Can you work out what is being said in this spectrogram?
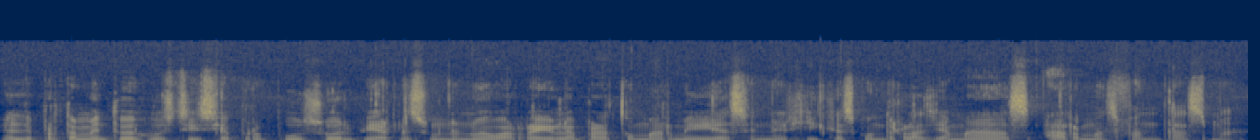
El Departamento de Justicia propuso el viernes una nueva regla para tomar medidas enérgicas contra las llamadas armas fantasma,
